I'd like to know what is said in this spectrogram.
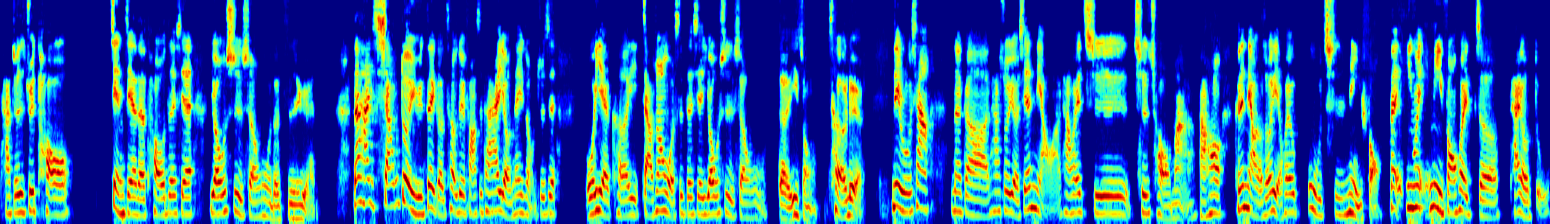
他就是去偷，间接的偷这些优势生物的资源。那他相对于这个策略方式，他还有那种就是我也可以假装我是这些优势生物的一种策略，例如像。那个他说有些鸟啊，它会吃吃虫嘛，然后可是鸟有时候也会误吃蜜蜂，那因为蜜蜂会蛰，它有毒，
